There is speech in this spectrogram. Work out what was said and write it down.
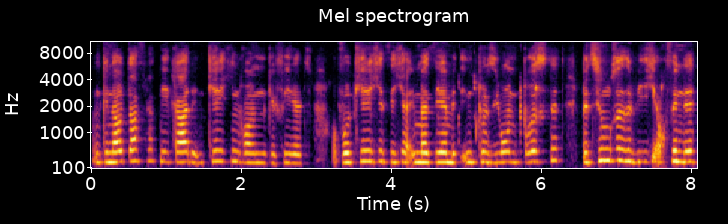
Und genau das hat mir gerade in Kirchenräumen gefehlt, obwohl Kirche sich ja immer sehr mit Inklusion brüstet, beziehungsweise, wie ich auch finde,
